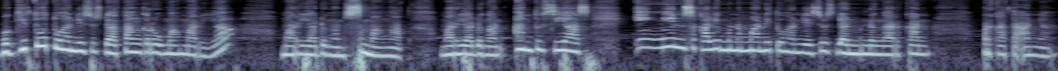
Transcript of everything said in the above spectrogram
Begitu Tuhan Yesus datang ke rumah Maria, Maria dengan semangat, Maria dengan antusias, ingin sekali menemani Tuhan Yesus dan mendengarkan perkataannya.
